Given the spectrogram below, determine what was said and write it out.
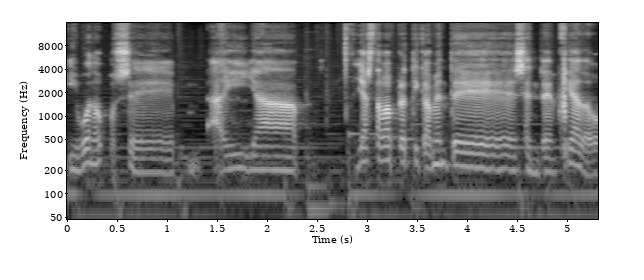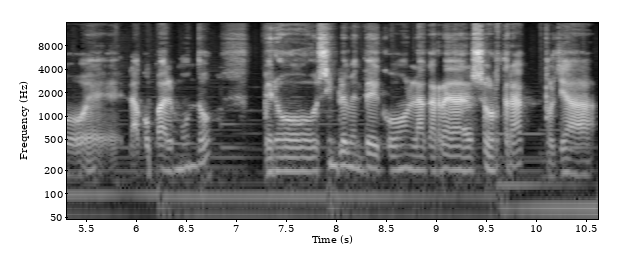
y bueno, pues ahí ya ya estaba prácticamente sentenciado la Copa del Mundo pero simplemente con la carrera del short track, pues ya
